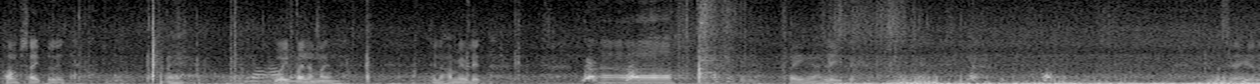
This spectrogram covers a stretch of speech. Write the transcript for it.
Campsite ulit. Eh, buhay pa naman. Dito na kami ulit. Ah, pahinga later. Tapos lakad.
